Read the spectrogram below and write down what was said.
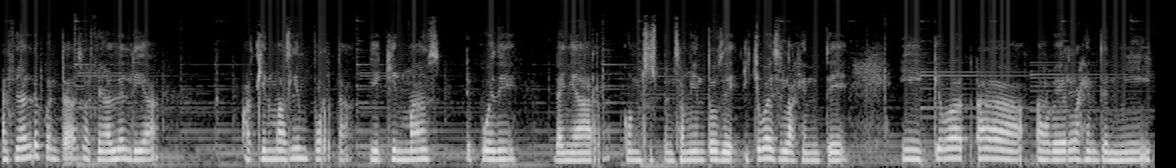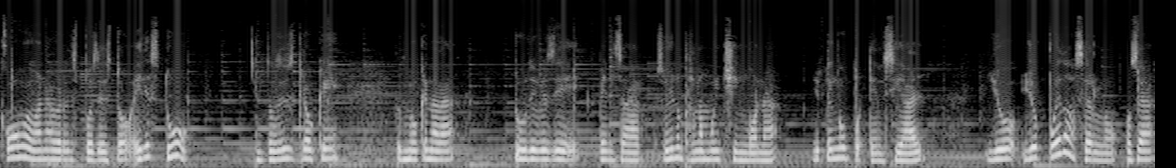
al final de cuentas, al final del día, a quien más le importa y a quien más te puede dañar con sus pensamientos de ¿y qué va a decir la gente? ¿Y qué va a, ver la gente en mí? ¿Y cómo me van a ver después de esto? Eres tú. Entonces creo que, primero que nada, tú debes de pensar, soy una persona muy chingona, yo tengo potencial, yo, yo puedo hacerlo. O sea,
